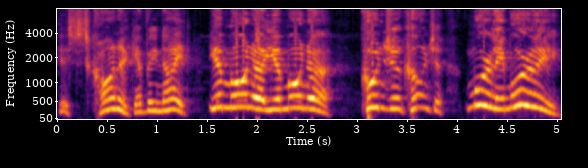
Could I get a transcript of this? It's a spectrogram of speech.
It's chronic every night. Yamuna, Yamuna, Kunja, Kunja, Murli, Murli.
